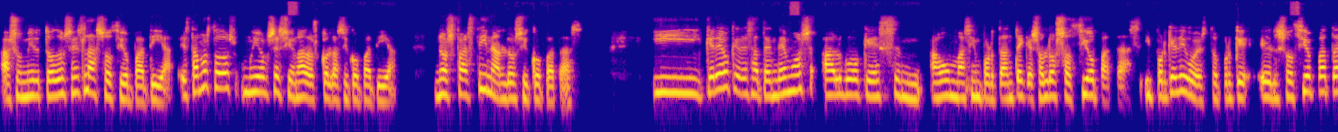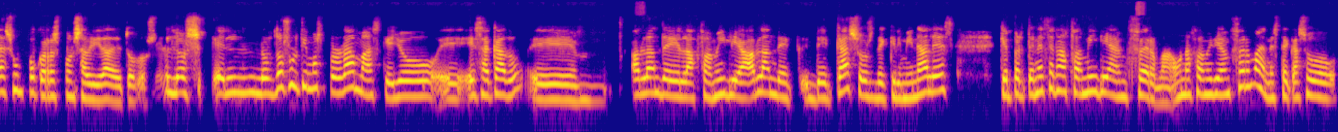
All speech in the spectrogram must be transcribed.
asumir todos, es la sociopatía. Estamos todos muy obsesionados con la psicopatía. Nos fascinan los psicópatas. Y creo que desatendemos algo que es mm, aún más importante, que son los sociópatas. ¿Y por qué digo esto? Porque el sociópata es un poco responsabilidad de todos. Los, dos últimos programas que yo eh, he sacado eh, hablan de la familia, hablan de, casos de criminales que pertenecen a familia enferma, una familia enferma, en este caso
